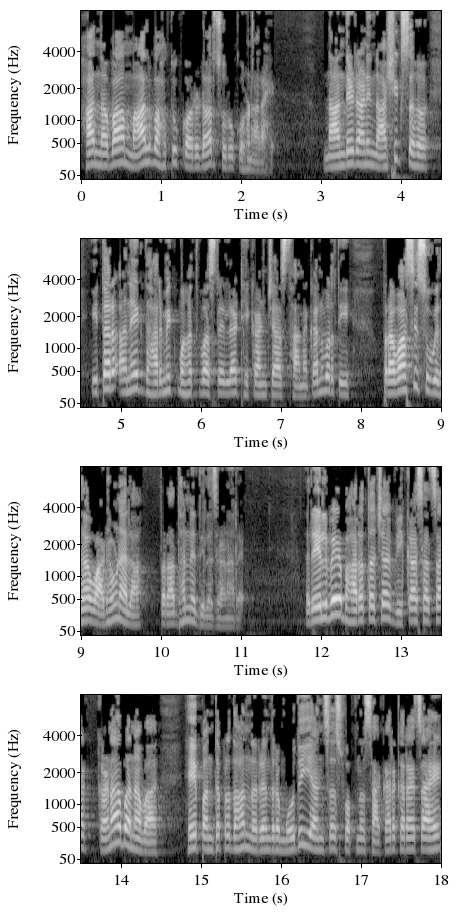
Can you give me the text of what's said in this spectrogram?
हा नवा माल वाहतूक कॉरिडॉर सुरू होणार आहे. नांदेड आणि नाशिकसह इतर अनेक धार्मिक महत्त्व असलेल्या ठिकाणच्या स्थानकांवरती प्रवासी सुविधा वाढवण्याला प्राधान्य दिलं जाणार आहे. रेल्वे भारताच्या विकासाचा कणा बनावा हे पंतप्रधान नरेंद्र मोदी यांचं स्वप्न साकार करायचं आहे.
